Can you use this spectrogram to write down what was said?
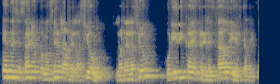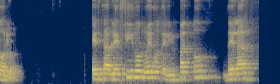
es necesario conocer la relación, la relación jurídica entre el Estado y el territorio, establecido luego del impacto de la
